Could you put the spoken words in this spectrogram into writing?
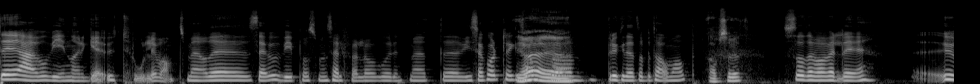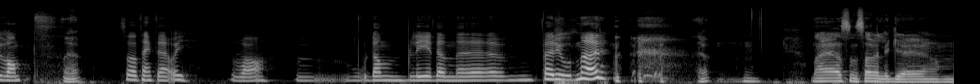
det er jo vi i Norge utrolig vant med, og det ser jo vi på som en selvfølge å gå rundt med et uh, visakort. ikke sant? Og bruke det til å betale med alt. Absolutt. Så det var veldig uvant. Ja. Så da tenkte jeg oi, hva Hvordan blir denne perioden her? ja. Nei, jeg syns det er veldig gøy. Um,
